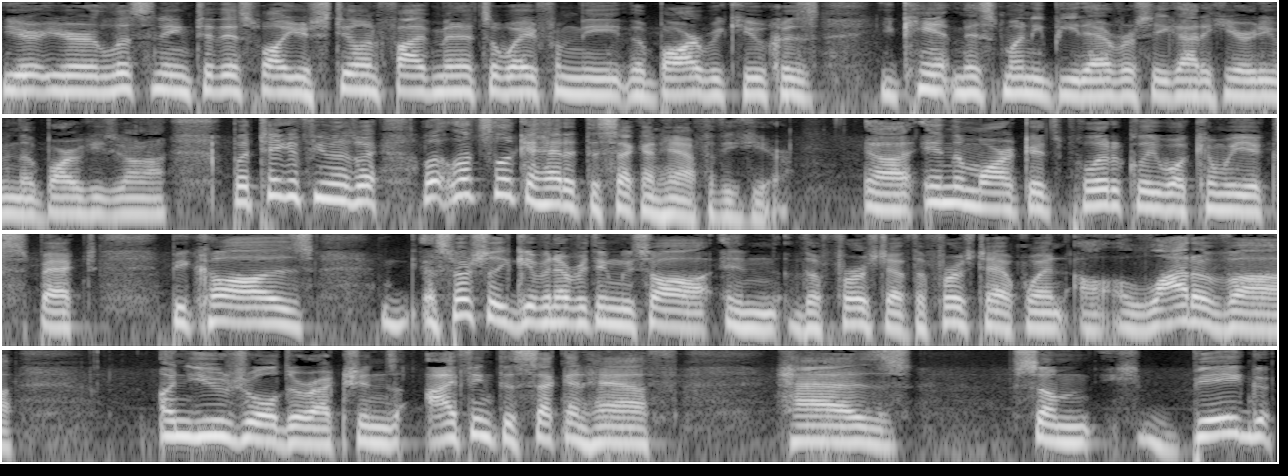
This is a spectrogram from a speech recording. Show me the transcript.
you're you're listening to this while you're stealing five minutes away from the the barbecue because you can't miss Money Beat ever, so you got to hear it even though barbecue's going on. But take a few minutes away. Let, let's look ahead at the second half of the year uh, in the markets politically what can we expect because especially given everything we saw in the first half the first half went a, a lot of uh, unusual directions. I think the second half has some big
